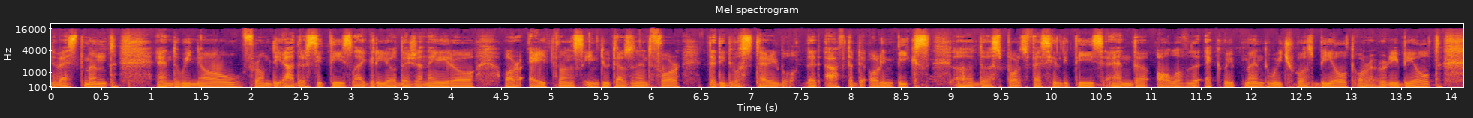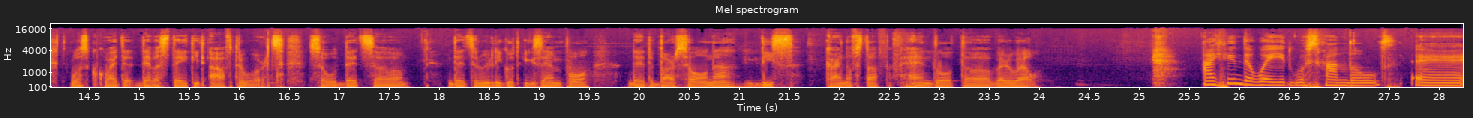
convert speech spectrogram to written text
investment, and we know from the other cities like Rio de Janeiro or Athens in 2004 that it was terrible. That after the Olympics, uh, the sports facilities and uh, all of the equipment which was built or rebuilt was quite devastated afterwards. So that's a, that's a really good example that Barcelona, this kind of stuff handled uh, very well. I think the way it was handled, uh,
